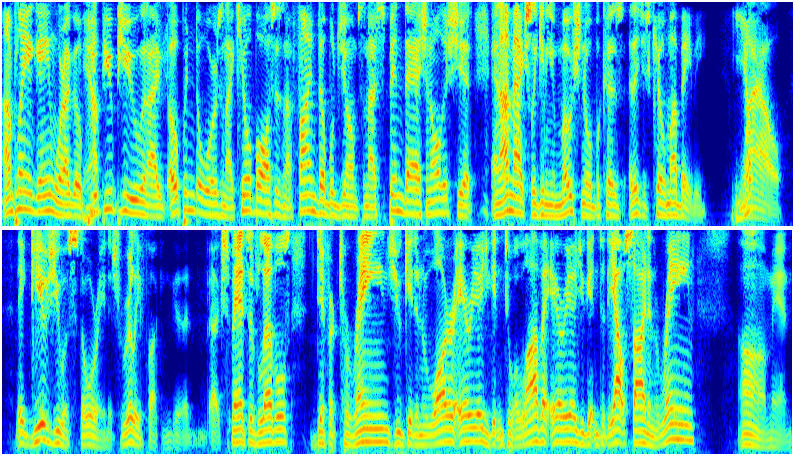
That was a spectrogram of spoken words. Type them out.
I'm playing a game where I go pew Yep. pew pew and I open doors and I kill bosses and I find double jumps and I spin dash and all this shit and I'm actually getting emotional because they just killed my baby. Yep. Wow. It gives you a story and it's really fucking good. Expansive levels, different terrains, you get in a water area, you get into a lava area, you get into the outside in the rain. Oh man,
